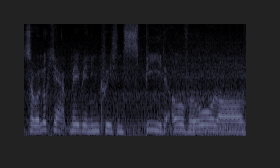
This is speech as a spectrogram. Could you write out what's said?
So we're looking at maybe an increase in speed overall of...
